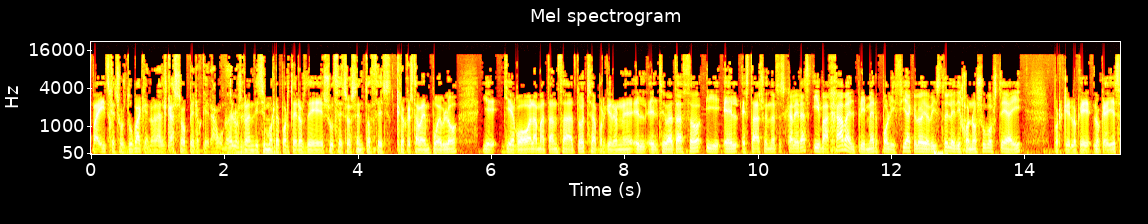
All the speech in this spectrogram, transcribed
país, Jesús Duba, que no era el caso, pero que era uno de los grandísimos reporteros de sucesos, entonces creo que estaba en pueblo, y llegó a la matanza a Tocha, porque era el, chivatazo, y él estaba subiendo las escaleras y bajaba el primer policía que lo había visto y le dijo, no suba usted ahí, porque lo que, lo que, hay, es,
